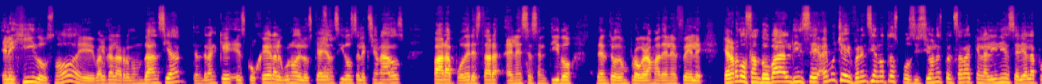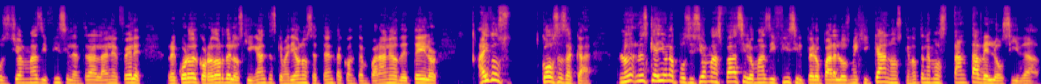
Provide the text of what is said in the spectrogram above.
elegidos, ¿no? Eh, valga la redundancia, tendrán que escoger alguno de los que hayan sido seleccionados para poder estar en ese sentido dentro de un programa de NFL. Gerardo Sandoval dice, hay mucha diferencia en otras posiciones, pensaba que en la línea sería la posición más difícil de entrar a la NFL. Recuerdo el corredor de los gigantes que medía unos 70 contemporáneo de Taylor. Hay dos cosas acá. No, no es que haya una posición más fácil o más difícil, pero para los mexicanos que no tenemos tanta velocidad,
